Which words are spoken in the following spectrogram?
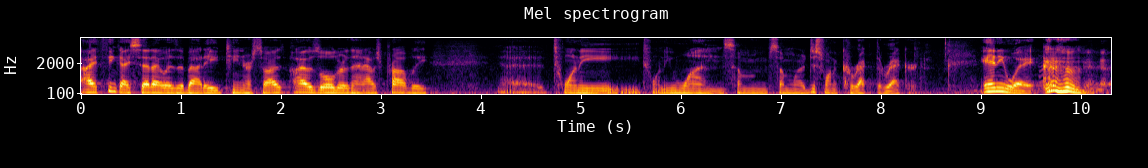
I think I said I was about 18 or so. I was, I was older than that. I was probably uh, 20, 21, some, somewhere. I just want to correct the record. Anyway,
